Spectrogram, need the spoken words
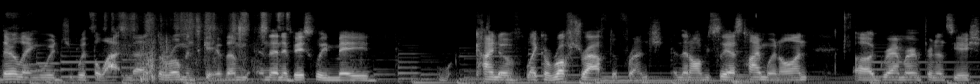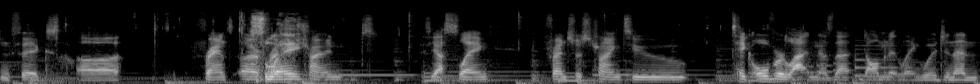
their language with the Latin that the Romans gave them, and then it basically made kind of like a rough draft of French. And then obviously as time went on, uh, grammar and pronunciation fixed. Uh, France, uh, French Slang. was trying, yeah, slang. French was trying to take over Latin as that dominant language, and then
